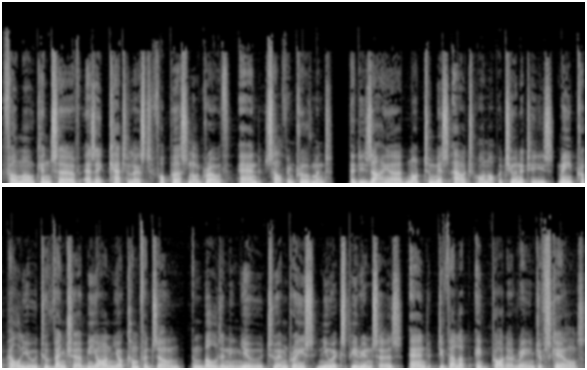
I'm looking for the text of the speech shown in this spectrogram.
FOMO can serve as a catalyst for personal growth and self improvement. The desire not to miss out on opportunities may propel you to venture beyond your comfort zone, emboldening you to embrace new experiences and develop a broader range of skills.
